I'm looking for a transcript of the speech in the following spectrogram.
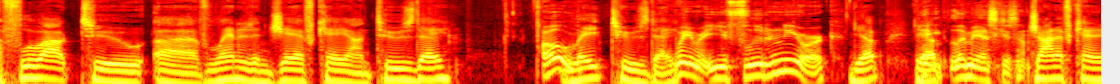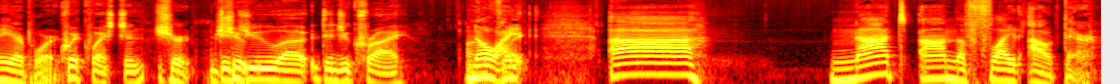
I flew out to uh landed in JFK on Tuesday, Oh, late Tuesday. Wait a minute. You flew to New York. Yep. Hey, Yep. let me ask you something. John F Kennedy Airport. Quick question. Sure. Did Shoot. you uh, did you cry? No, I uh not on the flight out there.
